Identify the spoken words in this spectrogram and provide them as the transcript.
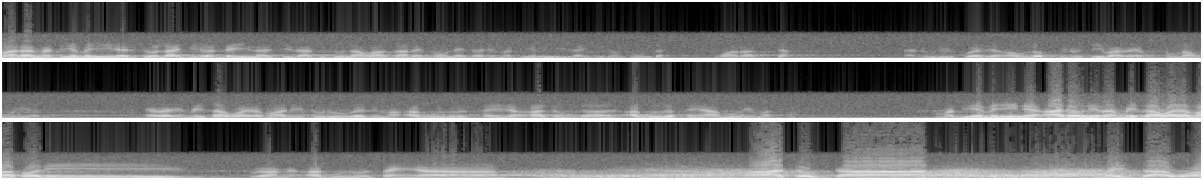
မှလည်းမပြင်းမကြီးနဲ့တချို့လိုက်ပြီးတော့လိန်တာရှိတာကုသနာဝါစာလည်းဂုံးတိုက်တာတွေမပြင်းမကြီးလိုက်ပြီးတော့ဂုံးတိုက်ဝါဒဖြတ်အဲလူတွေကွဲပြားအောင်လုပ်ပြီးလို့ရှိပါတယ်ဒုံနာဝိရိယတွေအဲဒါတွေမိစ္ဆာဝါယမတွေတူတူပဲဒီမှာအကုသိုလ်ဆိုင်ရာအာထုတ်တာအကုသိုလ်ဆိုင်ရာမှုတွေမှာမပြင်းမကြီးနဲ့အာထုတ်နေတာမိစ္ဆာဝါယမခေါ်သည် ဆိုရမယ်အကုသိုလ်ဆိုင်ရာအာထုတ်တာမိစ္ဆာဝါ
